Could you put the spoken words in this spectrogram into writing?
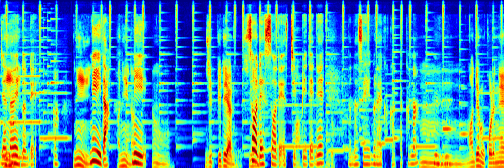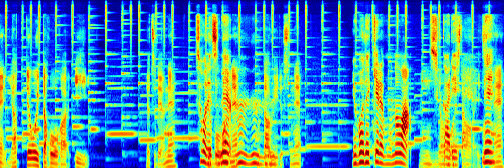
じゃないので、2位。任意だ。あ2位な任意。うん。実費でやるんですね。そうです、そうです。実費でね。あ、なる7000円ぐらいかかったかな。うんうんうん。まあでもこれねやっておいた方がいいやつだよね。そうですね。ね。うんうんうん。ロタウイルスね、予防できるものは、しっかり。防した方がいいですね。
